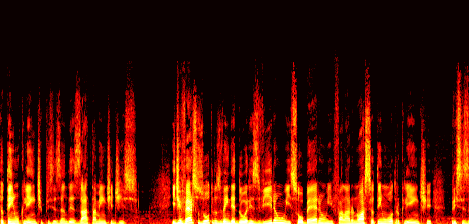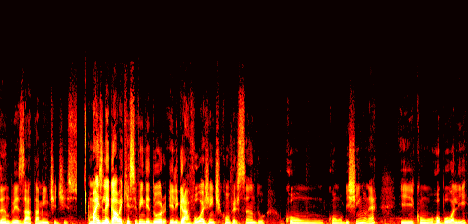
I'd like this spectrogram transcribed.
eu tenho um cliente precisando exatamente disso. E diversos outros vendedores viram e souberam e falaram: Nossa, eu tenho um outro cliente precisando exatamente disso. O mais legal é que esse vendedor ele gravou a gente conversando com, com o bichinho, né? E com o robô ali.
